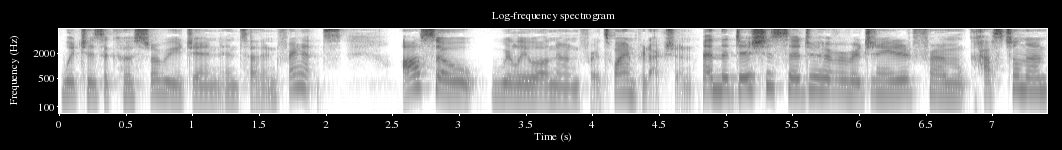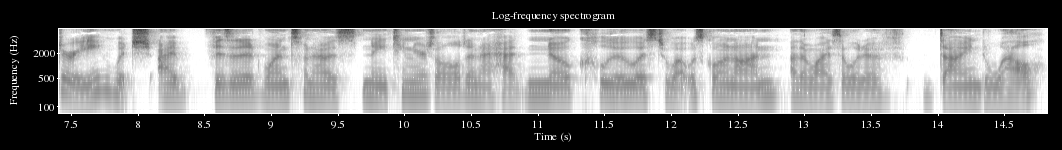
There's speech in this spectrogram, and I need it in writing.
which is a coastal region in southern France. Also, really well known for its wine production. And the dish is said to have originated from Castelnaudary, which I visited once when I was 19 years old and I had no clue as to what was going on. Otherwise, I would have dined well.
